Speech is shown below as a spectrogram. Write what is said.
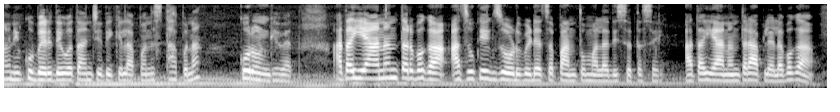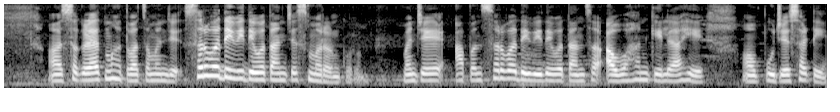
आणि कुबेर देवतांची देखील आपण स्थापना करून घेऊयात. आता यानंतर बघा अजूक एक जोडविड्याचं पान तुम्हाला दिसत असेल. आता यानंतर आपल्याला बघा सगळ्यात महत्त्वाचं म्हणजे सर्व देवी देवतांचे स्मरण करून. म्हणजे आपण सर्व देवी देवतांचं आवाहन केलं आहे पूजेसाठी.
